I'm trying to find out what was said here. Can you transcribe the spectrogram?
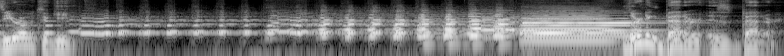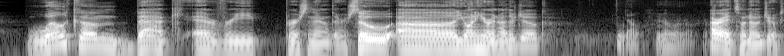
Zero to Geek. Learning better is better. Welcome back, every person out there. So, uh, you want to hear another joke? No, no, no, no. All right, so no jokes.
